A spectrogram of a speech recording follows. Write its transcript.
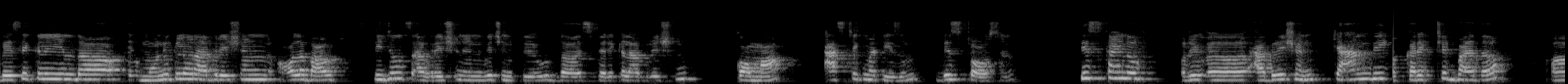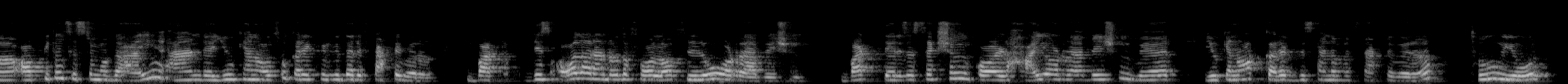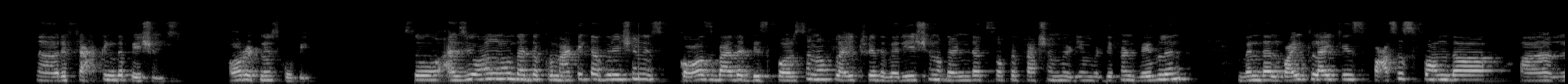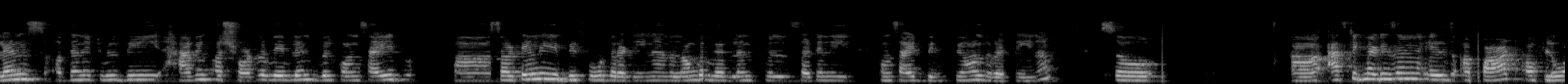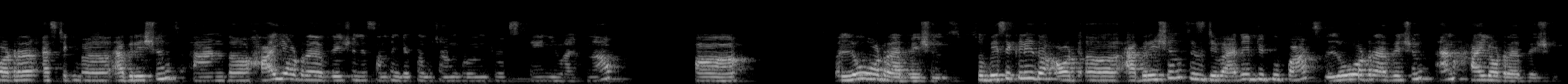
Basically in the monocular aberration all about Seidel's aberration in which include the spherical aberration, coma, astigmatism, distortion. This kind of uh, aberration can be corrected by the uh, optical system of the eye and uh, you can also correct it with the refractive error. But this all are under the fall of low order aberration. But there is a section called high order aberration where you cannot correct this kind of refractive error through your uh, refracting the patients or retinoscopy. So as you all know that the chromatic aberration is caused by the dispersion of light ray, the variation of the index of refraction medium with different wavelength. When the white light is passes from the uh, lens, uh, then it will be having a shorter wavelength will coincide uh, certainly before the retina and the longer wavelength will certainly coincide beyond the retina. So uh, astigmatism is a part of low order uh, aberrations and the high order aberration is something different which I'm going to explain you right now. Uh, low order aberrations. So basically the uh, aberrations is divided into two parts, low order aberration and high order aberration.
